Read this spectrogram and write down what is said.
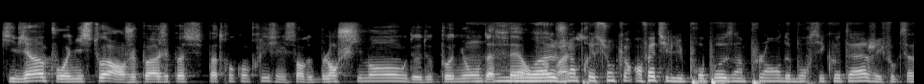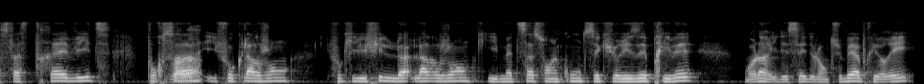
qui vient pour une histoire. Alors, j'ai pas, j'ai pas, pas trop compris. C'est une histoire de blanchiment ou de, de pognon, d'affaires. Ouais, j'ai l'impression qu'en fait, il lui propose un plan de boursicotage. Il faut que ça se fasse très vite. Pour ça, il faut que l'argent, il faut qu'il lui file l'argent, qu'il mette ça sur un compte sécurisé privé. Voilà, il essaye de l'entuber a priori,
